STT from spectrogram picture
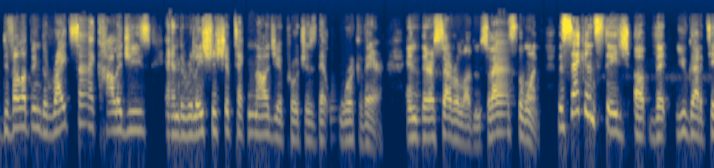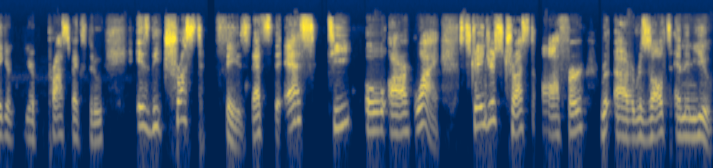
developing the right psychologies and the relationship technology approaches that work there. And there are several of them. So, that's the one. The second stage up that you've got to take your, your prospects through is the trust phase. That's the S T O R Y. Strangers trust, offer, uh, results, and then you.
